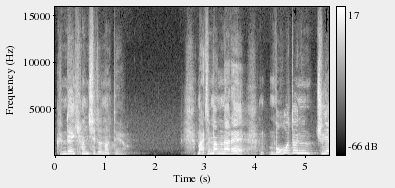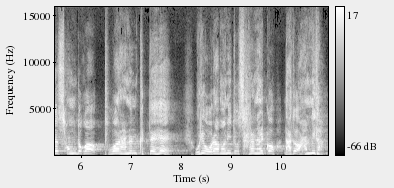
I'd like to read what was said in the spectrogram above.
그런데 현실은 어때요? 마지막 날에 모든 주의 성도가 부활하는 그때에 우리 오라버니도 살아날 거 나도 압니다.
